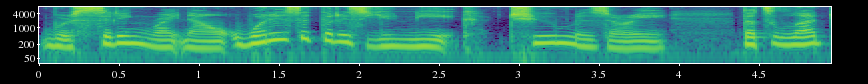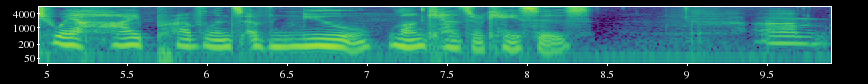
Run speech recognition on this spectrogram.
we're sitting right now. What is it that is unique to Missouri that's led to a high prevalence of new lung cancer cases? Um,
